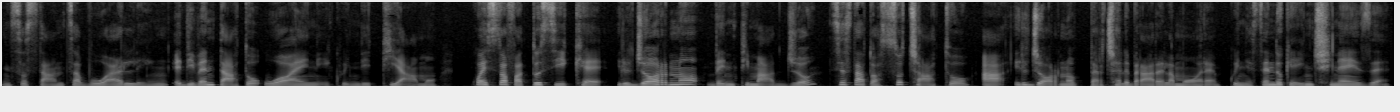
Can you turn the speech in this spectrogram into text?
in sostanza Wu Er Ling è diventato Wo Ni, quindi ti amo, questo ha fatto sì che il giorno 20 maggio sia stato associato a il giorno per celebrare l'amore. Quindi essendo che in cinese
